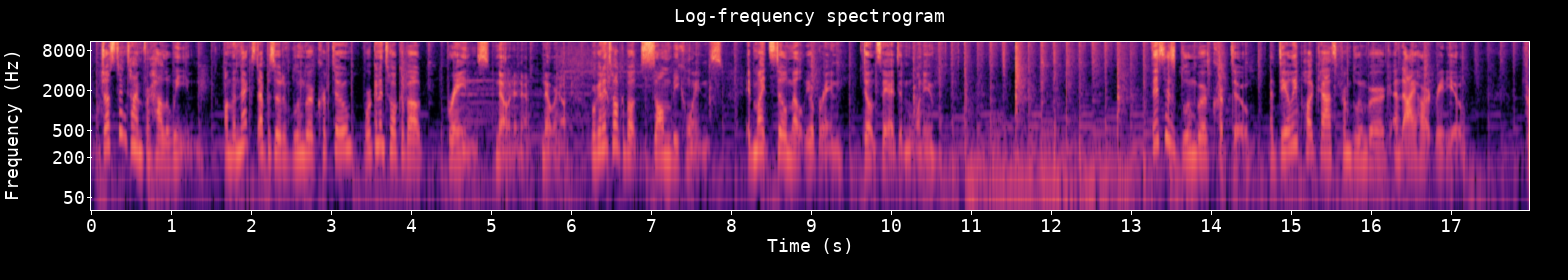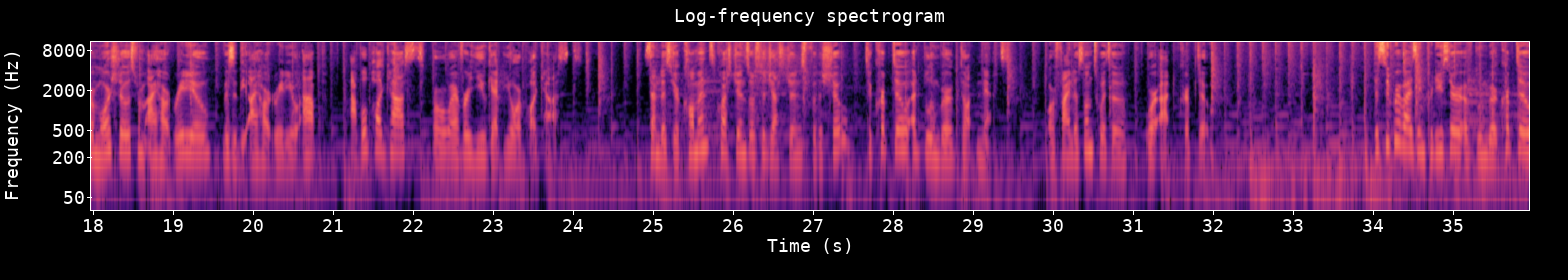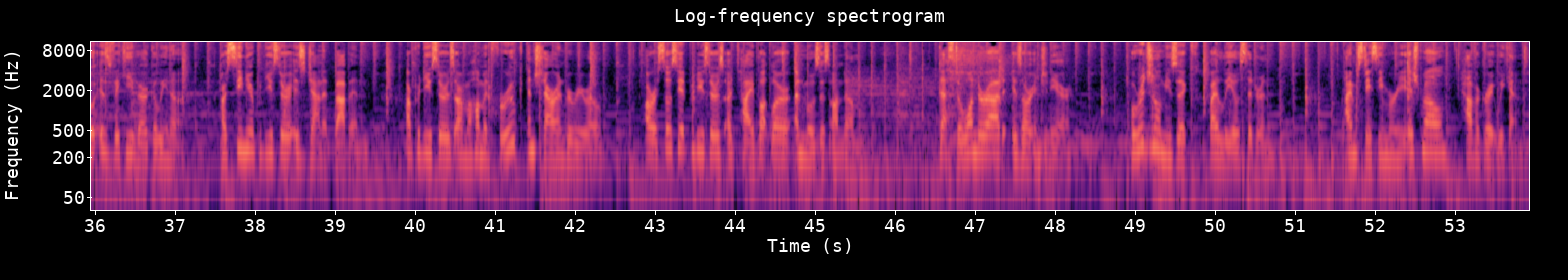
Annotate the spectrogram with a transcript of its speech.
Just in time for Halloween, on the next episode of Bloomberg Crypto, we're going to talk about brains. No, no, no, no, we're not. We're going to talk about zombie coins. It might still melt your brain. Don't say I didn't warn you. This is Bloomberg Crypto, a daily podcast from Bloomberg and iHeartRadio. For more shows from iHeartRadio, visit the iHeartRadio app, Apple Podcasts, or wherever you get your podcasts. Send us your comments, questions, or suggestions for the show to crypto at bloomberg.net or find us on Twitter. We're at crypto. The supervising producer of Bloomberg Crypto is Vicky Vergolina. Our senior producer is Janet Babin. Our producers are Mohammed Farouk and Sharon Barrero. Our associate producers are Ty Butler and Moses Undum. Desta Wonderad is our engineer. Original music by Leo Sidran. I'm Stacey Marie Ishmael. Have a great weekend.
